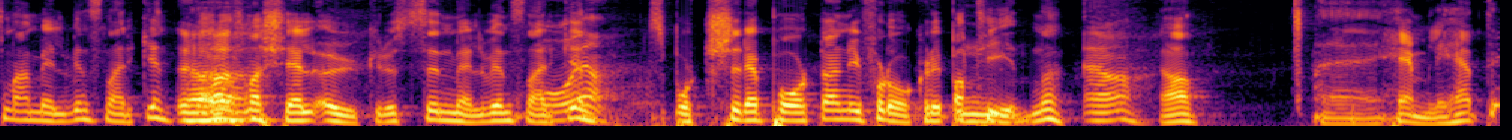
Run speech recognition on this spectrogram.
som er Melvin Snerken. Det er det som er Kjell Aukrust sin Melvin Snerken. Oh, ja. Sportsreporteren i Flåklypa Tidene. Ja. Ja. Eh, hemmeligheter?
